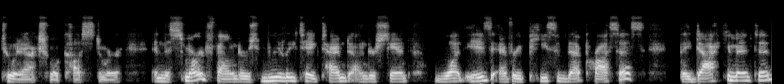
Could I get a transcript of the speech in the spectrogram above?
to an actual customer. And the smart founders really take time to understand what is every piece of that process. They document it,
